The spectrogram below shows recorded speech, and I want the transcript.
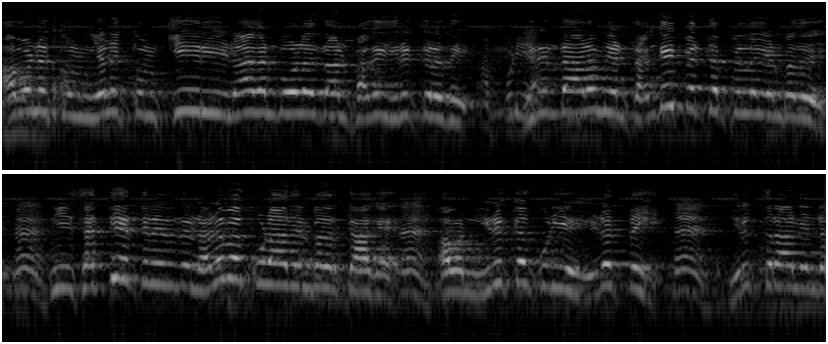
அவனுக்கும் எனக்கும் கீரி நாகன் போல தான் பகை இருக்கிறது. அப்படியா? இருந்தாலும் என் தங்கை பெற்ற பிள்ளை என்பது நீ சத்தியத்திலிருந்து நழுவக்கூடாது என்பதற்காக அவன் இருக்கக்கூடிய இடத்தை. இருக்கிறான் என்ற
